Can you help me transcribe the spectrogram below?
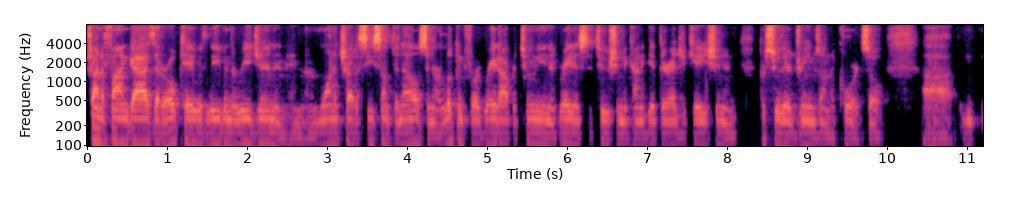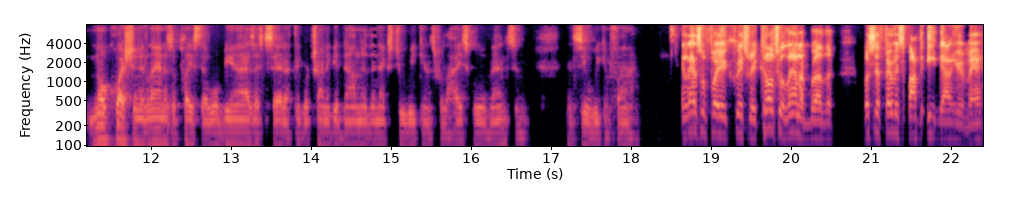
trying to find guys that are okay with leaving the region and, and, and want to try to see something else and are looking for a great opportunity and a great institution to kind of get their education and pursue their dreams on the court. So uh, no question, Atlanta is a place that we'll be in. As I said, I think we're trying to get down there the next two weekends for the high school events and, and see what we can find. And last one for you, Chris. When you come to Atlanta, brother, what's your favorite spot to eat down here, man?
